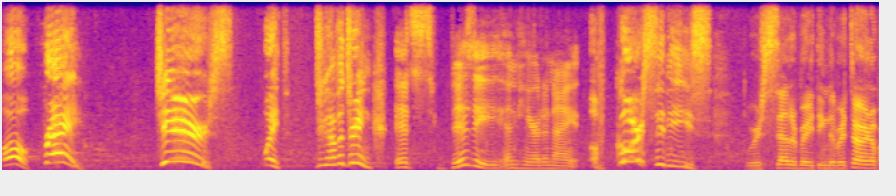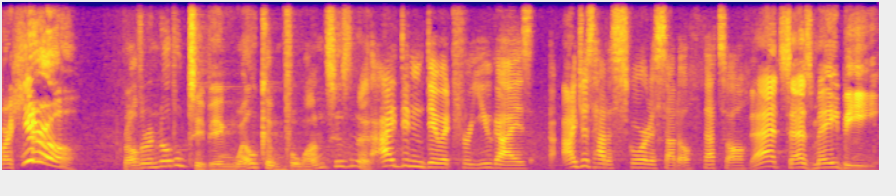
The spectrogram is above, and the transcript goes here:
Oh, Bray! Cheers! Wait, do you have a drink? It's busy in here tonight. Of course it is! We're celebrating the return of our hero! Rather a novelty being welcome for once, isn't it? I didn't do it for you guys. I just had a score to settle, that's all. That's as may be,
